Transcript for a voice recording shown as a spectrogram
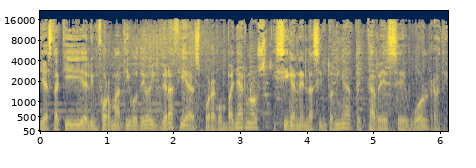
Y hasta aquí el informativo de hoy. Gracias por acompañarnos y sigan en la sintonía de KBS World Radio.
